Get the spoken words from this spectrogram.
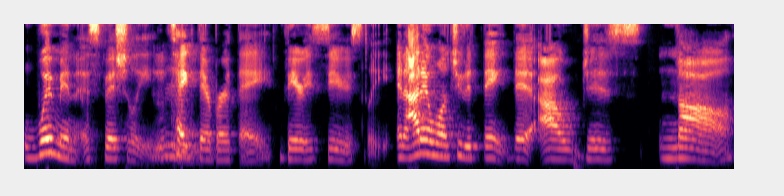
women especially, Mhm. take their birthday very seriously, and I didn't want you to think that I just nah.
